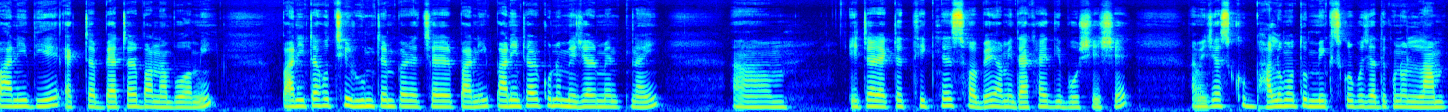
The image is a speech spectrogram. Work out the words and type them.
পানি দিয়ে একটা ব্যাটার বানাবো আমি। পানিটা হচ্ছে রুম টেম্পারেচারের পানি। পানিটার কোনো মেজারমেন্ট নাই। এটার একটা থিকনেস হবে, আমি দেখাই দিব শেষে। আমি জাস্ট খুব ভালো মতো মিক্স করব যাতে কোনো লাম্প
